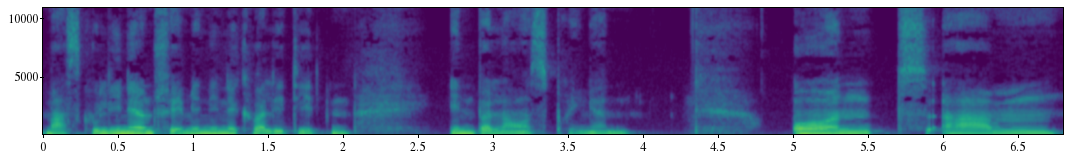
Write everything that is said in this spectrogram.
maskuline und feminine Qualitäten in Balance bringen. Und ähm,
